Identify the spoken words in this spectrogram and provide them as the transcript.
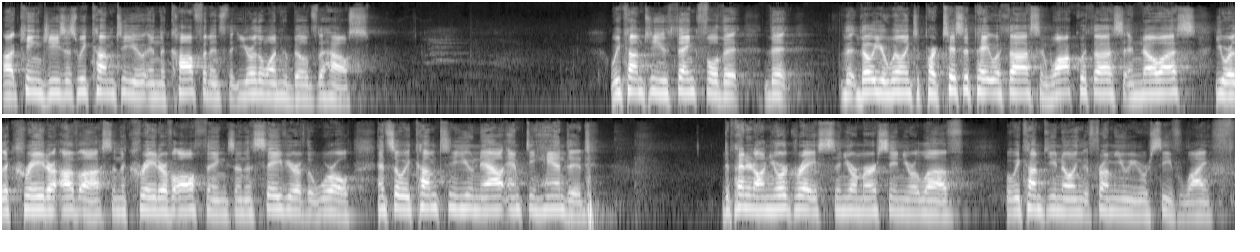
Uh, King Jesus, we come to you in the confidence that you're the one who builds the house. We come to you thankful that, that, that though you're willing to participate with us and walk with us and know us, you are the creator of us and the creator of all things and the savior of the world. And so we come to you now empty handed, dependent on your grace and your mercy and your love. But we come to you knowing that from you we receive life.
